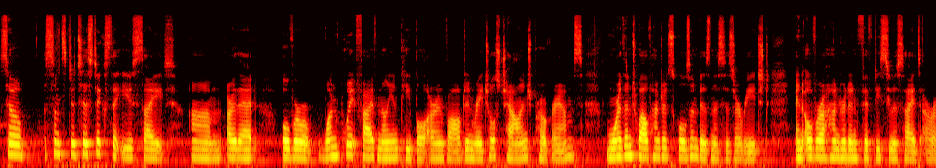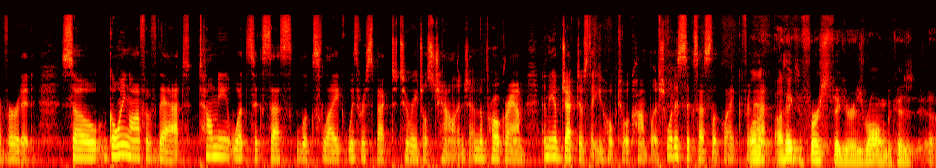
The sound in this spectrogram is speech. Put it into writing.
So, some statistics that you cite um, are that Over 1.5 million people are involved in Rachel's Challenge programs. More than 1,200 schools and businesses are reached, and over 150 suicides are averted. So, going off of that, tell me what success looks like with respect to Rachel's Challenge and the program and the objectives that you hope to accomplish. What does success look like for well, that? I think the first figure is wrong because, uh,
